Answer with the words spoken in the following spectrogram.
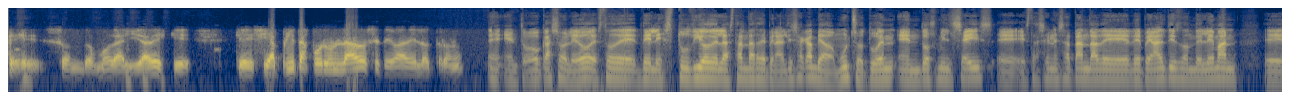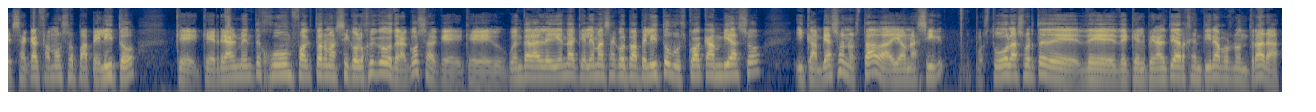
eh, son dos modalidades que, que si aprietas por un lado se te va del otro, ¿no? En, todo caso, Leo, esto del estudio de las tandas de penaltis ha cambiado mucho. Tú en, en 2006 eh, estás en esa tanda de, de penaltis donde Lehmann eh, saca el famoso papelito que, realmente jugó un factor más psicológico que otra cosa. Que, cuenta la leyenda que Lehmann sacó el papelito, buscó a Cambiaso y Cambiaso no estaba. Y aún así, pues tuvo la suerte de, que el penalti de Argentina pues, no entrara.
